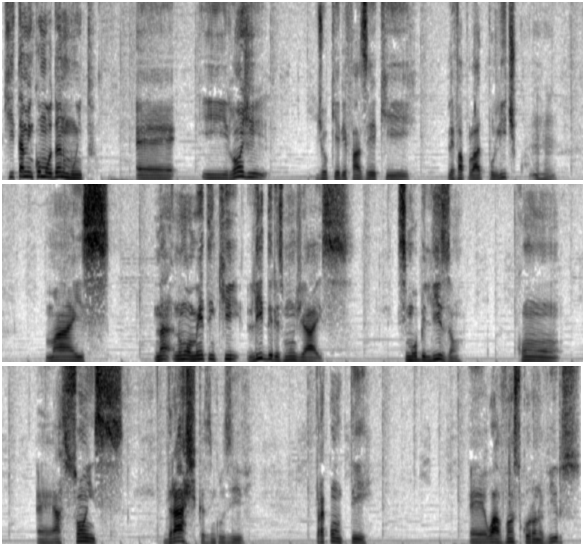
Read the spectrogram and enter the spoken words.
que está me incomodando muito. É, e longe de eu querer fazer aqui, levar para o lado político, mas na- no momento em que líderes mundiais se mobilizam com é, ações drásticas, inclusive, para conter é, o avanço do coronavírus,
